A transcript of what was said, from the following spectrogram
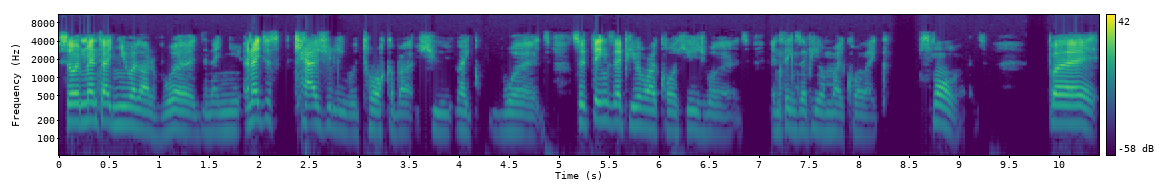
So it meant I knew a lot of words, and I knew, and I just casually would talk about huge like words. So things that people might call huge words, and things that people might call like small words. But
